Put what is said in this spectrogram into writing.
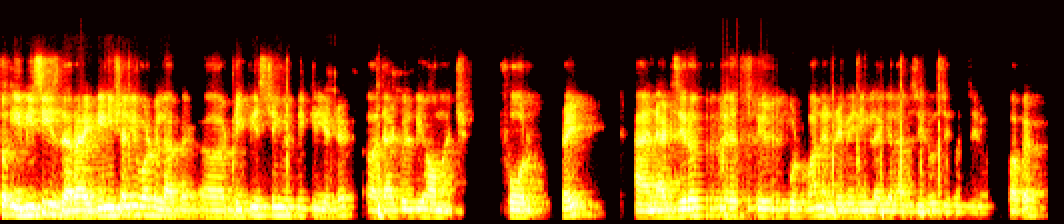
So ABC is there, right? Initially, what will happen? Uh, DP string will be created. Uh, that will be how much? Four, right? And at zero place, we'll put one, and remaining like you'll have zero, zero, zero. Perfect.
